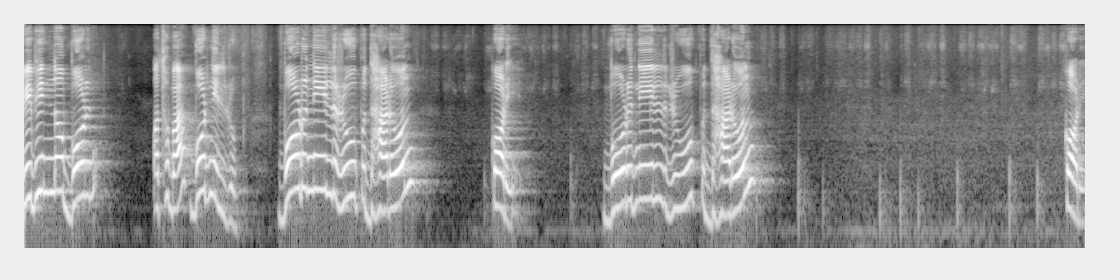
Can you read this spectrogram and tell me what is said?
বিভিন্ন বর্ণ অথবা বর্ণিল রূপ। বর্ণিল রূপ ধারণ করে। বর্ণিল রূপ ধারণ করে।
